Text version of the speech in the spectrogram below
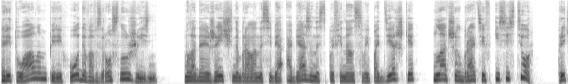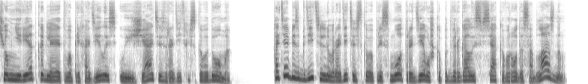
ритуалом перехода во взрослую жизнь. Молодая женщина брала на себя обязанность по финансовой поддержке младших братьев и сестер, причем нередко для этого приходилось уезжать из родительского дома. Хотя без бдительного родительского присмотра девушка подвергалась всякого рода соблазнам,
